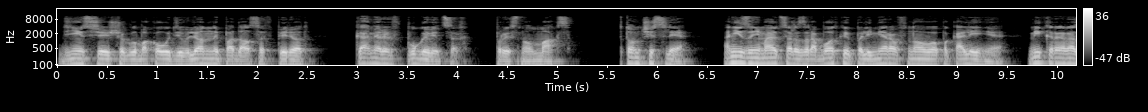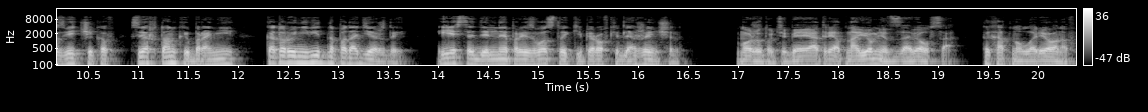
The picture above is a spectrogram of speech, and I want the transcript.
Денис все еще глубоко удивленный подался вперед. «Камеры в пуговицах», – прыснул Макс. «В том числе. Они занимаются разработкой полимеров нового поколения, микроразведчиков, сверхтонкой брони, которую не видно под одеждой. И есть отдельное производство экипировки для женщин. «Может, у тебя и отряд наемниц завелся?» – хохотнул Ларионов.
